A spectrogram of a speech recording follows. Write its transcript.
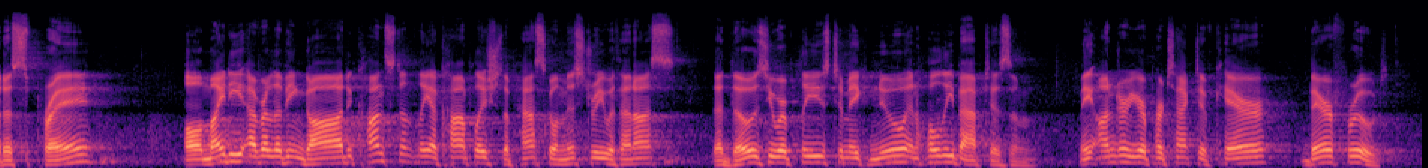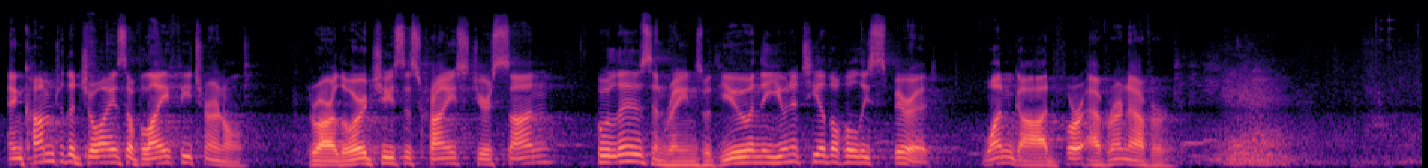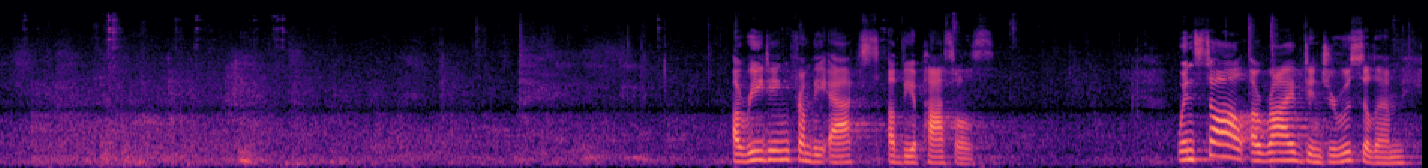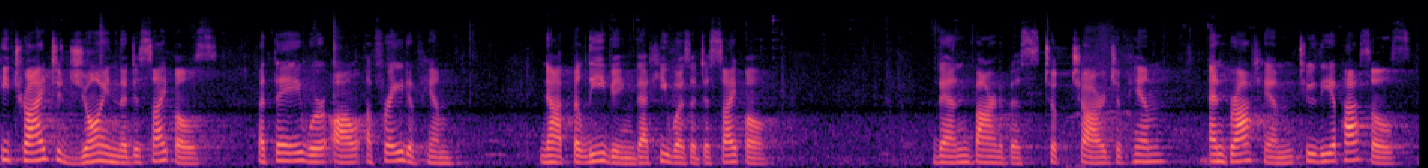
Let us pray. Almighty, ever living God, constantly accomplish the paschal mystery within us, that those you are pleased to make new and holy baptism may, under your protective care, bear fruit and come to the joys of life eternal. Through our Lord Jesus Christ, your Son, who lives and reigns with you in the unity of the Holy Spirit, one God, forever and ever. Amen. A reading from the Acts of the Apostles. When Saul arrived in Jerusalem, he tried to join the disciples, but they were all afraid of him. not believing that he was a disciple. Then Barnabas took charge of him and brought him to the apostles.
